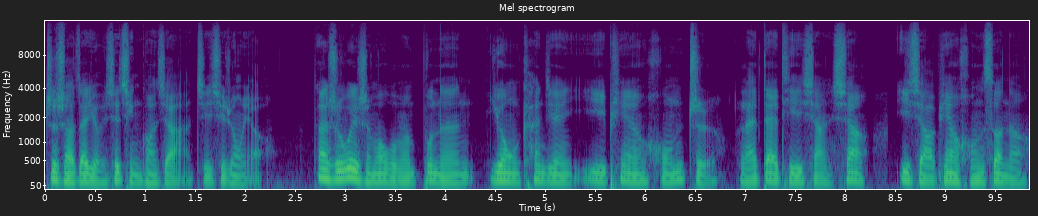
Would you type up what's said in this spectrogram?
至少在有些情况下极其重要。但是为什么我们不能用看见一片红纸来代替想象一小片红色呢？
